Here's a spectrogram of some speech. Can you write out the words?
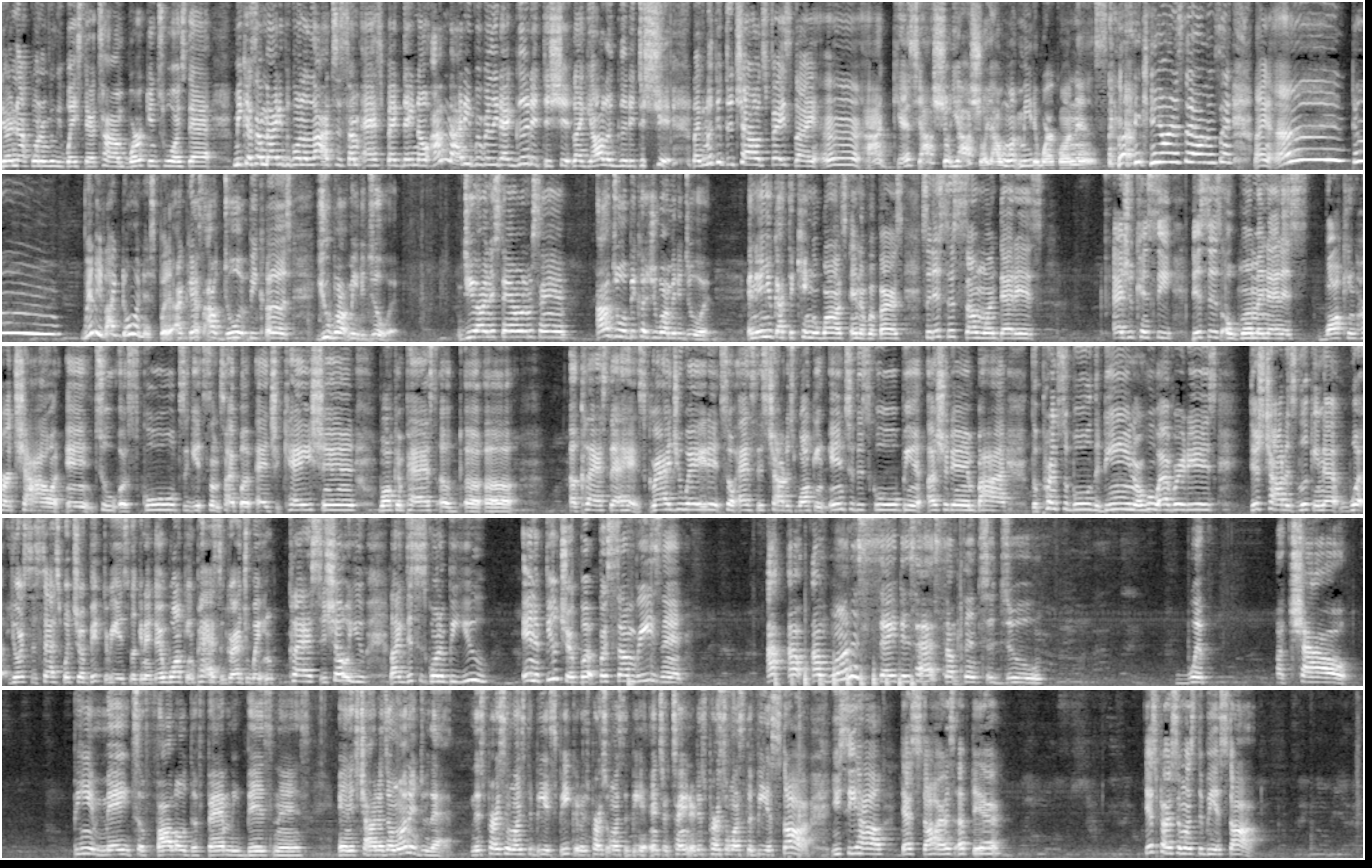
they're not going to really waste their time working towards that. Because I'm not even going to lie to some aspect they know I'm not even really that good at this shit. Like y'all are good at this shit. Like look at the child's face like uh, I guess y'all sure y'all sure y'all want me to work on this? Like you understand what I'm saying? Like I don't really like doing this but I guess I'll do it because you want me to do it. Do you understand what I'm saying? I'll do it because you want me to do it and then you got the King of Wands in the reverse. So this is someone that is, as you can see, this is a woman that is walking her child into a school to get some type of education, walking past a, a, a a class that has graduated. So as this child is walking into the school, being ushered in by the principal, the dean, or whoever it is, this child is looking at what your success, what your victory is looking at. They're walking past the graduating class to show you, like, this is going to be you in the future. But for some reason, I, I, I want to say this has something to do with a child being made to follow the family business and his child doesn't want to do that. This person wants to be a speaker. This person wants to be an entertainer. This person wants to be a star. You see how that star is up there? This person wants to be a star.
